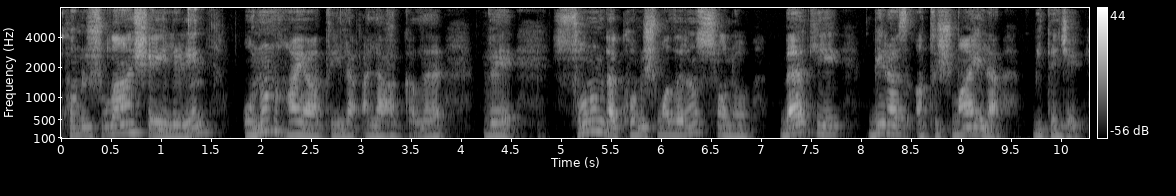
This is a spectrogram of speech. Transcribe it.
konuşulan şeylerin onun hayatıyla alakalı ve sonunda konuşmaların sonu belki biraz atışmayla bitecek.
